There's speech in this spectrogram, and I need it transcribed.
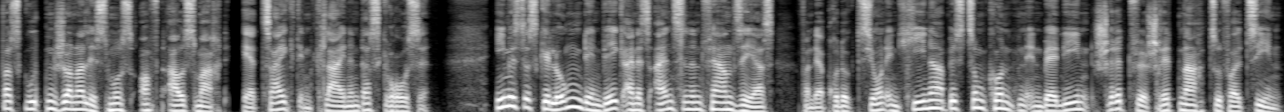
was guten Journalismus oft ausmacht. Er zeigt im Kleinen das Große. Ihm ist es gelungen, den Weg eines einzelnen Fernsehers von der Produktion in China bis zum Kunden in Berlin Schritt für Schritt nachzuvollziehen.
